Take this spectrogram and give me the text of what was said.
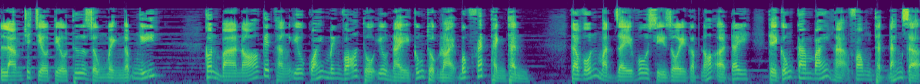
làm cho triệu tiểu thư dùng mình ngẫm nghĩ. Con bà nó cái thằng yêu quái minh võ thủ yêu này cũng thuộc loại bốc phét thành thần. Ta vốn mặt dày vô sỉ rồi gặp nó ở đây thì cũng cam bái hạ phong thật đáng sợ.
